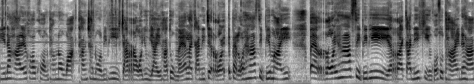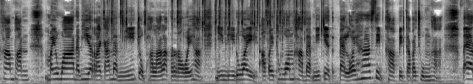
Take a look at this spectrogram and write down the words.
นี้นะคะ ได้ครอบครองทั้งนวะทั้งชนวนพี่ๆจะรออยู่ใหญ่ค่ะถูกไหมรายการนี้เจ็ดร้อยแปดร้อยห้าสิบพี่ไหมแปดร้อยห้าสิบพี่ๆรายการนี้ขิงโค้งสุดท้ายนะคะ ข้ามพันไม่ว่านะพี่รายการแบบนี้จบพาระหลักร้อยค่ะ ยินดีด้วยเอาไปท่วมค่ะ แบบนี้เจ็ดแปดร้อยห้าสิบค่ะ ปิดการประชุมค่ะแปด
